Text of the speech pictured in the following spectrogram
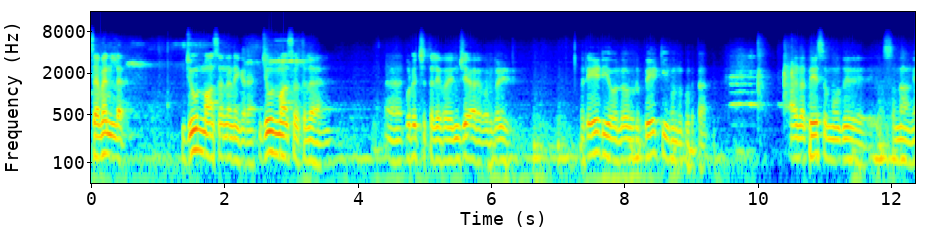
செவனில் ஜூன் மாதம்னு நினைக்கிறேன். ஜூன் மாதத்தில் புரட்சி தலைவர் எம்ஜிஆர் அவர்கள் ரேடியோவில் ஒரு பேட்டி ஒன்று கொடுத்தார். அதில் பேசும்போது சொன்னாங்க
